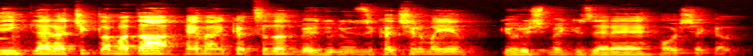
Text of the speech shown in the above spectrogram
Linkler açıklamada hemen katılın ve ödülünüzü kaçırmayın. Görüşmek üzere, hoşçakalın.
